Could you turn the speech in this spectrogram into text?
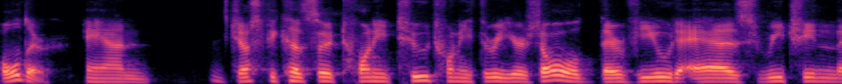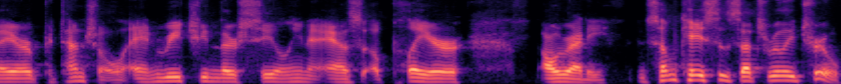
older and just because they're 22, 23 years old, they're viewed as reaching their potential and reaching their ceiling as a player already. In some cases, that's really true.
